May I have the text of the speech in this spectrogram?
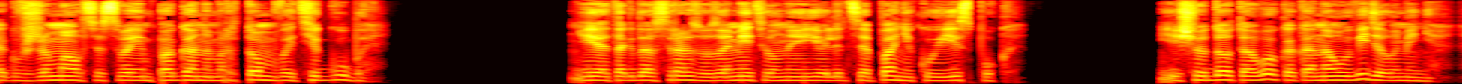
как вжимался своим поганым ртом в эти губы. Я тогда сразу заметил на ее лице панику и испуг. Еще до того, как она увидела меня —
